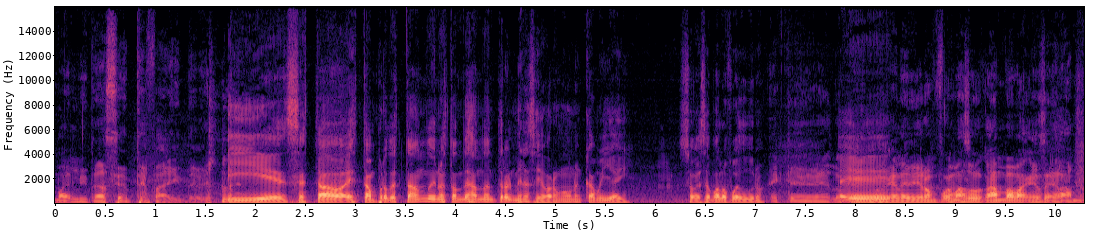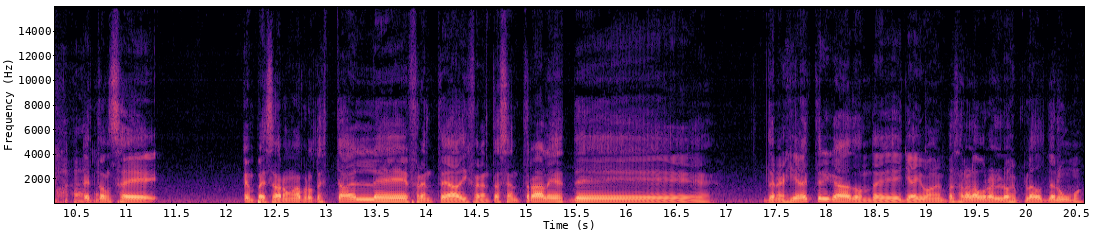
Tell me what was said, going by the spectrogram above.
Maldita sea este país, de verdad. Y eh, se está, están protestando y no están dejando entrar. Mira, se llevaron a uno en camilla ahí. So, ese palo fue duro. Es que lo, Eh, lo que le dieron fue más su camba para que se lamba. Entonces, empezaron a protestar eh, frente a diferentes centrales de, de energía eléctrica donde ya iban a empezar a laborar los empleados de Luma.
